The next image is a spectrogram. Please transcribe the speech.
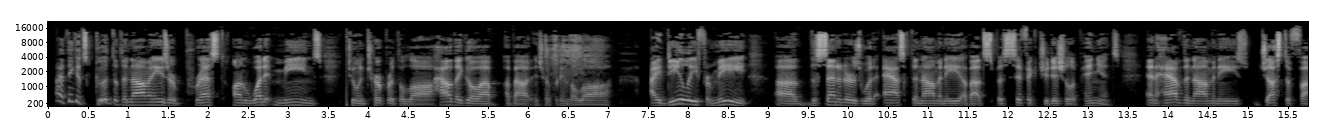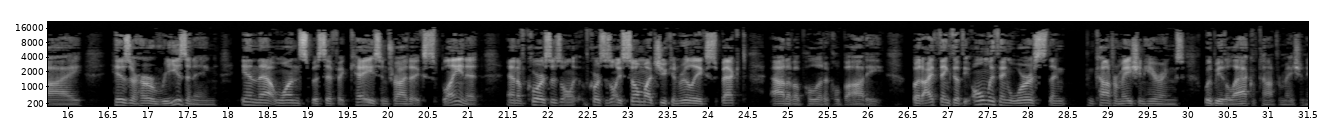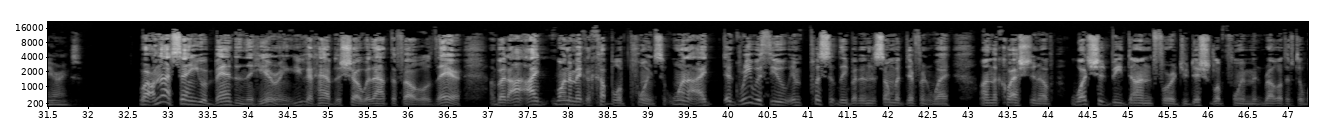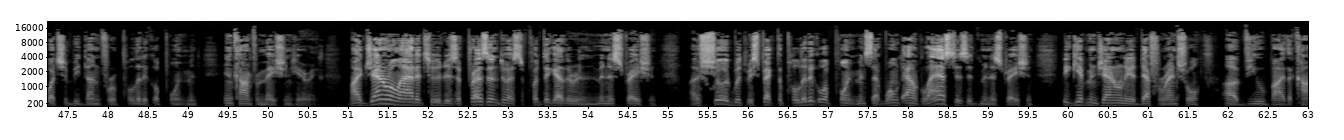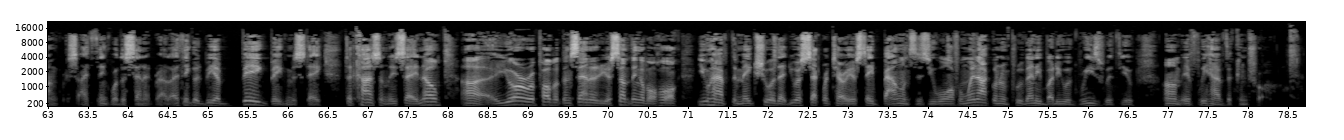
I think it's good that the nominees are pressed on what it means to interpret the law, how they go about interpreting the law. Ideally, for me, uh, the senators would ask the nominee about specific judicial opinions and have the nominees justify his or her reasoning in that one specific case and try to explain it. And of course, there's only of course there's only so much you can really expect out of a political body. But I think that the only thing worse than confirmation hearings would be the lack of confirmation hearings. Well, I'm not saying you abandon the hearing. You could have the show without the fellow there. But I, I, want to make a couple of points. One, I agree with you implicitly, but in a somewhat different way, on the question of what should be done for a judicial appointment relative to what should be done for a political appointment in confirmation hearings. My general attitude is a president who has to put together an administration uh, should, with respect to political appointments that won't outlast his administration, be given generally a deferential uh, view by the Congress, I think, or the Senate rather. I think it would be a big, big mistake to constantly say, no, uh, you're a Republican senator, you're something of a hawk. You have to make sure that your Secretary of State balances you off, and we're not going to approve anybody who agrees with you um, if we have the control.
